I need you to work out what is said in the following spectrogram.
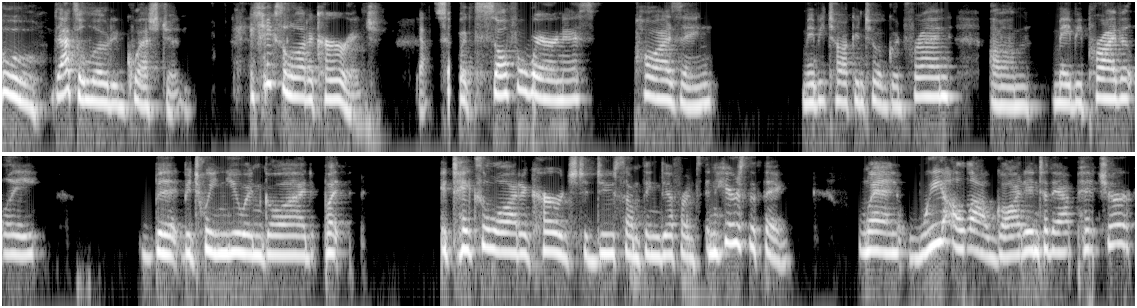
Oh, that's a loaded question. It takes a lot of courage. Yeah. So it's self awareness, pausing, maybe talking to a good friend, um, maybe privately, but between you and God. But it takes a lot of courage to do something different. And here's the thing when we allow God into that picture,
